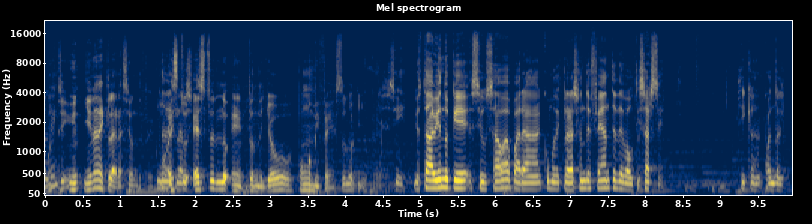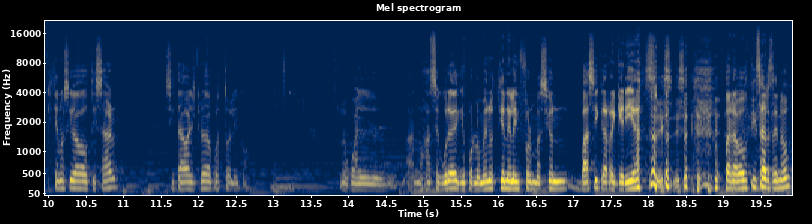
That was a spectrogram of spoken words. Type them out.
ok. Sí, y una declaración de fe. como esto, esto es lo, en donde yo pongo mi fe, esto es lo que yo creo. Sí, yo estaba viendo que se usaba para como declaración de fe antes de bautizarse. Sí, que cuando el cristiano se iba a bautizar, citaba el credo apostólico. Lo cual ah, nos asegura de que por lo menos tiene la información básica requerida Sí, sí, sí. para bautizarse, ¿no?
